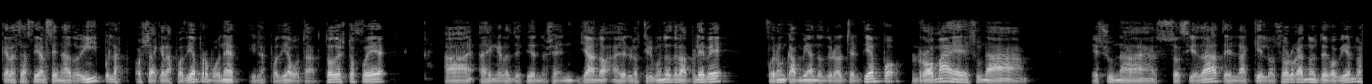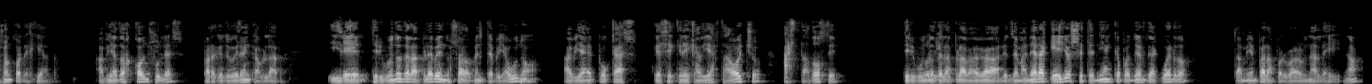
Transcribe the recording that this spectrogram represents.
que las hacía el Senado, y las- o sea, que las podía proponer y las podía votar. Todo esto fue ah, engrandeciéndose. Ya no, eh, los tribunos de la plebe fueron cambiando durante el tiempo. Roma es una, es una sociedad en la que los órganos de gobierno son colegiados. Había dos cónsules para que tuvieran que hablar. Y Sí. de tribunos de la plebe no solamente había uno, había épocas que se cree que había hasta ocho, hasta doce tribunos de la varios. De manera que ellos se tenían que poner de acuerdo también para aprobar una ley, ¿no?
